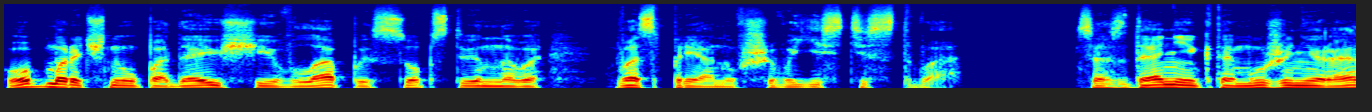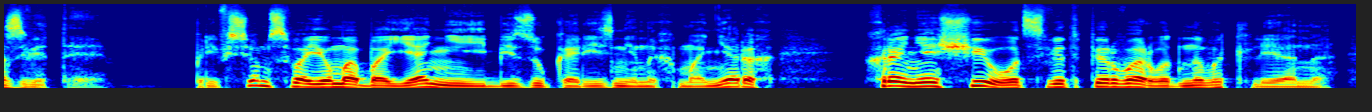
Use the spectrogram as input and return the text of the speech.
обморочно упадающее в лапы собственного воспрянувшего естества. Создание, к тому же, неразвитое. При всем своем обаянии и безукоризненных манерах, хранящее отцвет первородного тлена —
